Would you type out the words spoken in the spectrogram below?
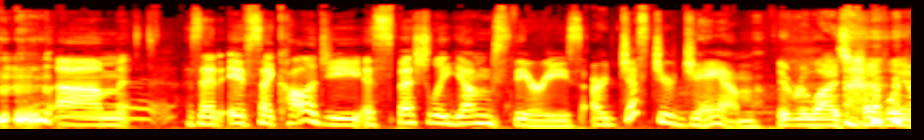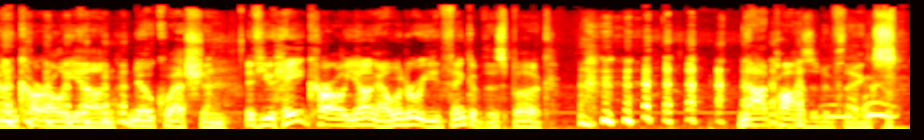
Um, I said if psychology, especially Jung's theories, are just your jam. It relies heavily on Carl Jung, no question. If you hate Carl Jung, I wonder what you'd think of this book. Not positive things.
